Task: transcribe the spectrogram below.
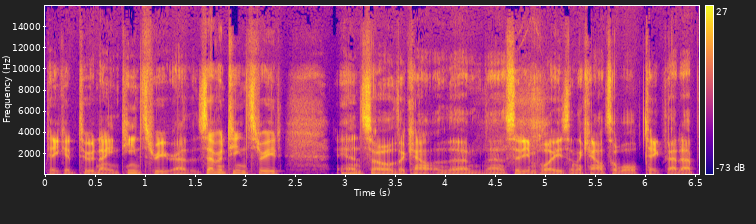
Take it to 19th Street rather than 17th Street, and so the count, the uh, city employees and the council will take that up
